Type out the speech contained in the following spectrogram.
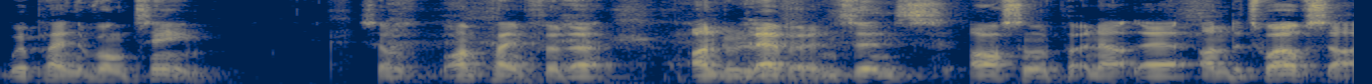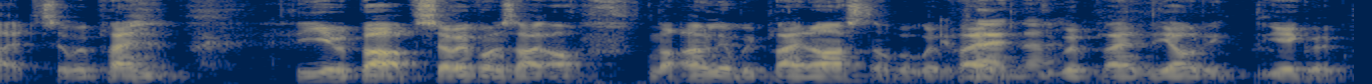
we're playing the wrong team, so I'm playing for the under 11s, and Arsenal are putting out their under 12 side, so we're playing the year above. So everyone's like, oh, not only are we playing Arsenal, but we're playing, playing we're playing the older year group,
